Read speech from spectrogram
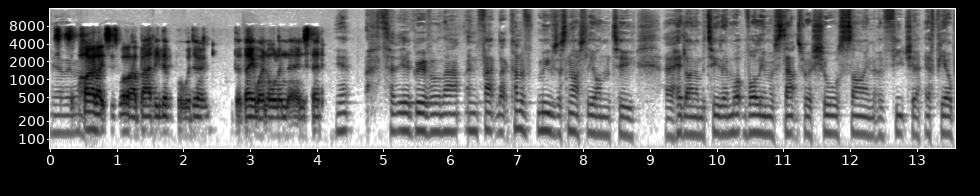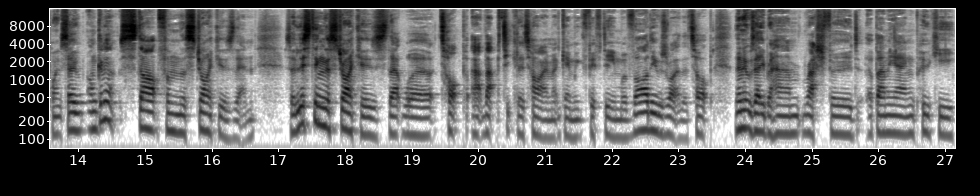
Yeah, So highlights as well how badly Liverpool were doing. That they weren't all in there instead. Yeah, I totally agree with all that. In fact, that kind of moves us nicely on to uh, headline number two. Then, what volume of stats were a sure sign of future FPL points? So, I'm going to start from the strikers then. So, listing the strikers that were top at that particular time at game week 15 were Vardy was right at the top. Then it was Abraham, Rashford, Aubameyang, Pukki,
